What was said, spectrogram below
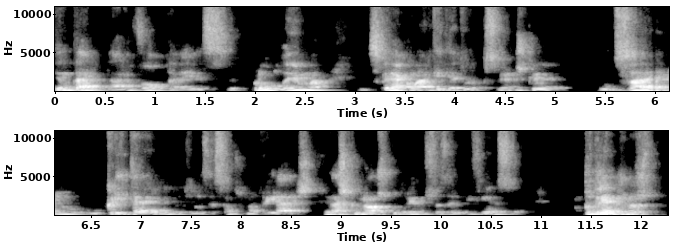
tentar dar a volta a esse problema, se calhar com a arquitetura percebemos que o desenho, o critério de utilização dos materiais, acho que nós poderemos fazer a diferença. Poderemos nos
